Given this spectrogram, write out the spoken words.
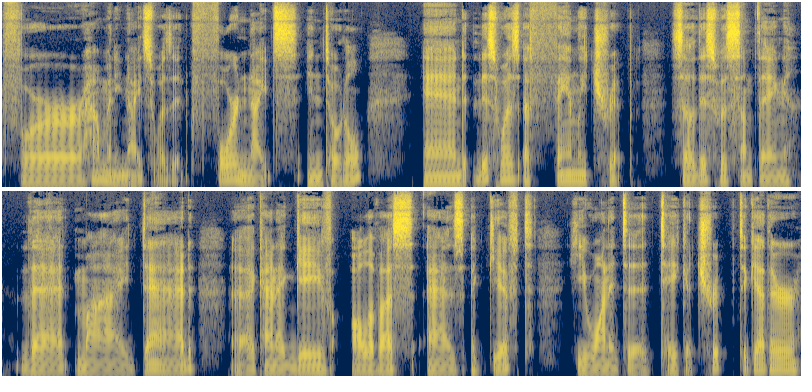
for how many nights was it? Four nights in total. And this was a family trip. So this was something that my dad uh, kind of gave all of us as a gift. He wanted to take a trip together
